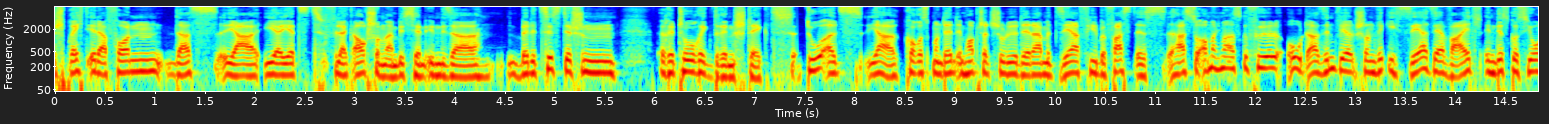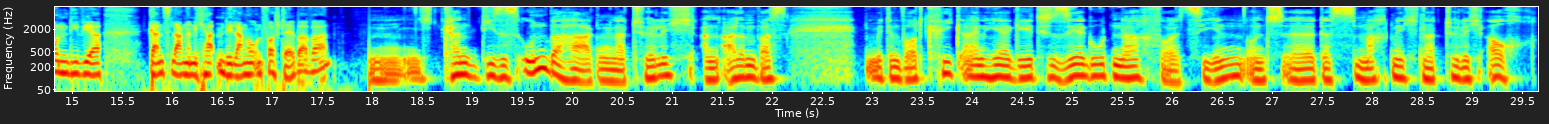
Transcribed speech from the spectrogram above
sprecht ihr davon, dass ja ihr jetzt vielleicht auch schon ein bisschen in dieser bellizistischen Rhetorik drin steckt. Du als ja Korrespondent im Hauptstadtstudio, der damit sehr viel befasst ist, hast du auch manchmal das Gefühl, oh, da sind wir schon wirklich sehr sehr weit in Diskussionen, die wir ganz lange nicht hatten, die lange unvorstellbar waren? Ich kann dieses Unbehagen natürlich an allem, was mit dem Wort Krieg einhergeht, sehr gut nachvollziehen. Und äh, das macht mich natürlich auch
